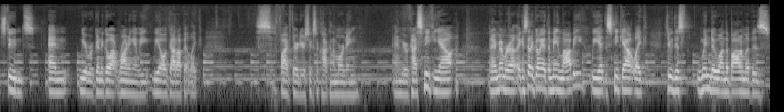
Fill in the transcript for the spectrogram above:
students and we were going to go out running and we, we all got up at like 5.30 or 6 o'clock in the morning and we were kind of sneaking out and I remember, like instead of going at the main lobby, we had to sneak out like through this window on the bottom of his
